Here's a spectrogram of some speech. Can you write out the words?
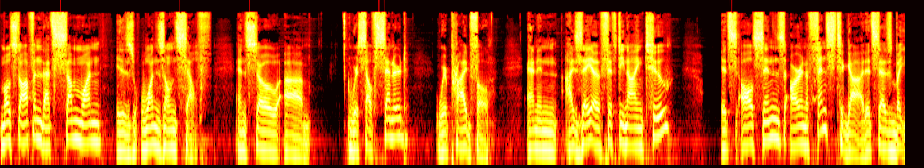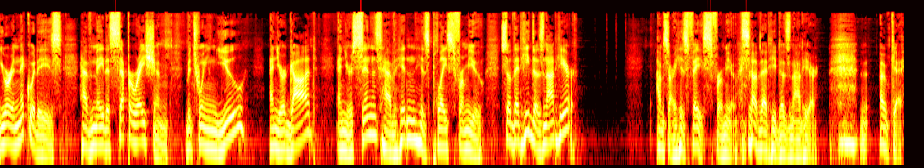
Most often, that someone is one's own self. And so um, we're self centered, we're prideful. And in Isaiah 59 2, it's all sins are an offense to God. It says, but your iniquities have made a separation between you and your God, and your sins have hidden his place from you, so that he does not hear. I'm sorry, his face from you, so that he does not hear. Okay.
